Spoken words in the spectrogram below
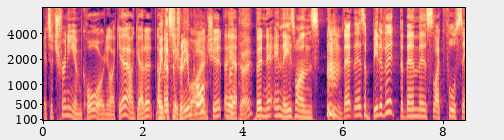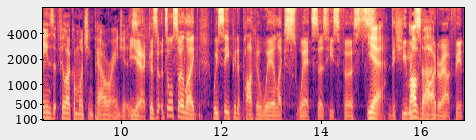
it's a trinium core, and you're like, yeah, I get it. That Wait, makes that's a people trinium fly core? and shit. Oh, yeah. Okay. But in, in these ones, there, there's a bit of it, but then there's like full scenes that feel like I'm watching Power Rangers. Yeah, because it's also like we see Peter Parker wear like sweats as his first. Yeah. the human Love that. spider outfit.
